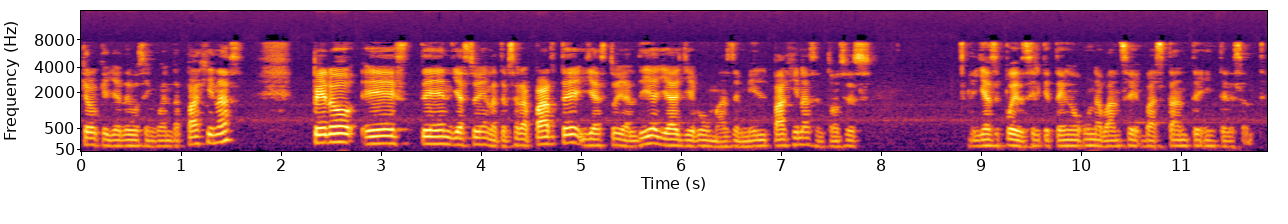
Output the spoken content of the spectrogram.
Creo que ya debo 50 páginas. Pero este, ya estoy en la tercera parte, ya estoy al día, ya llevo más de mil páginas, entonces ya se puede decir que tengo un avance bastante interesante.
